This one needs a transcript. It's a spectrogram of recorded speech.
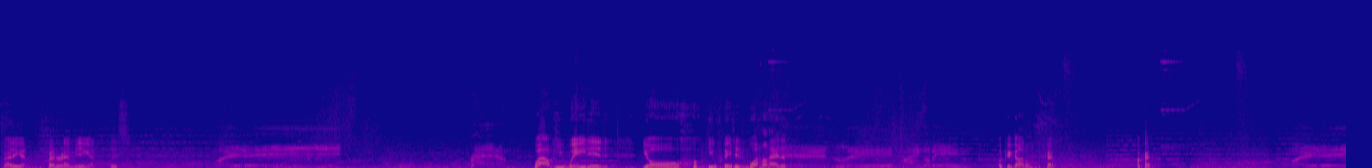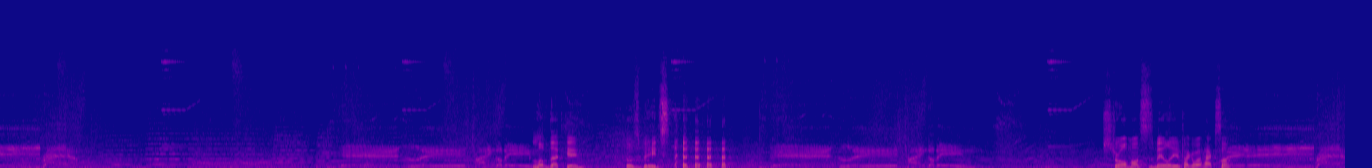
Try it again. Try to ram me again, please. Mighty ram. Wow, he waited. Yo, he waited while I had beam. Okay, got him. Okay. Okay. Love that game. Those baits. Deadly triangle beam. Destroy all monsters melee. You're talking about Hacksaw?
